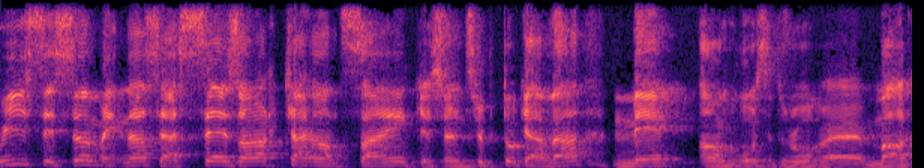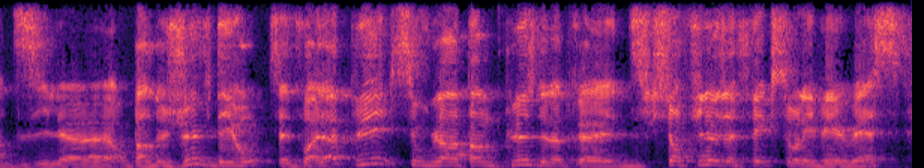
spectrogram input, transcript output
Oui, c'est ça. Maintenant, c'est à 16h45. C'est un petit peu plus tôt qu'avant, mais en gros, c'est toujours euh, mardi. Là. On parle de jeux vidéo cette fois-là. Puis, si vous voulez entendre plus de notre euh, discussion philosophique sur les VUS,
